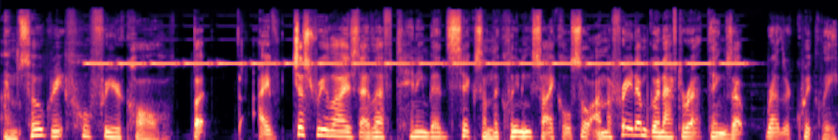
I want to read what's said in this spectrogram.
I'm so grateful for your call, but I've just realized I left tanning bed 6 on the cleaning cycle, so I'm afraid I'm going to have to wrap things up rather quickly.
